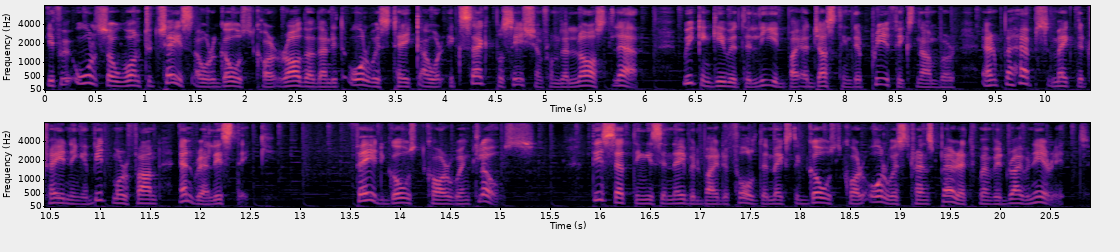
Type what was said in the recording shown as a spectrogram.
If we also want to chase our ghost car rather than it always take our exact position from the last lap, we can give it a lead by adjusting the prefix number and perhaps make the training a bit more fun and realistic. Fade ghost car when close. This setting is enabled by default and makes the ghost car always transparent when we drive near it.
